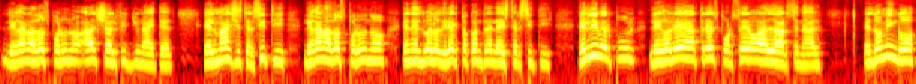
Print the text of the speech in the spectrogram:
le gana 2 por 1 al Sheffield United. El Manchester City le gana 2 por 1 en el duelo directo contra el Leicester City. El Liverpool le golea 3 por 0 al Arsenal. El domingo,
